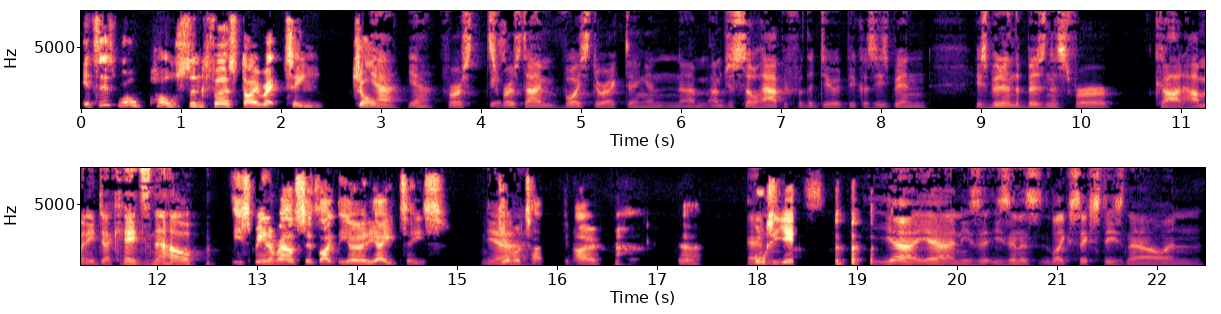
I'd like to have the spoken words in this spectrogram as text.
Is this Rob Paulsen first directing job? Yeah, yeah. First, Yeah. first time voice directing, and um, I'm just so happy for the dude because he's been, he's been in the business for God, how many decades now? He's been around since like the early 80s, yeah, give or take, you know? And- 40 years? yeah, yeah, and he's he's in his like sixties now, and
